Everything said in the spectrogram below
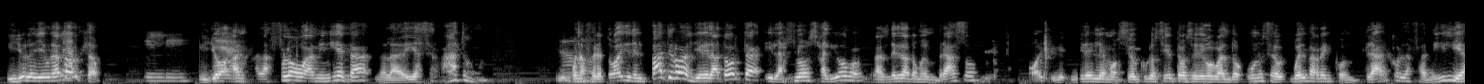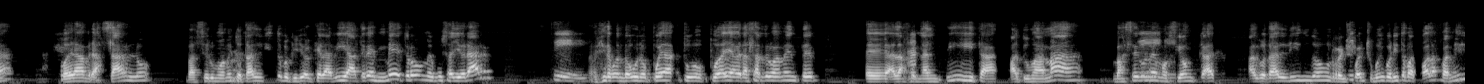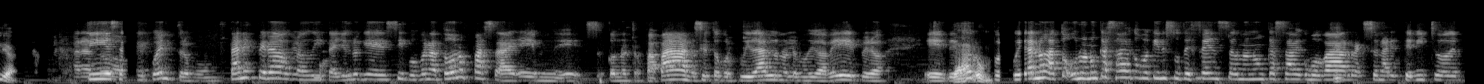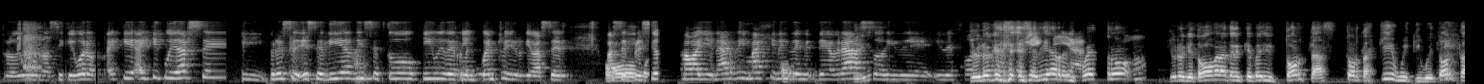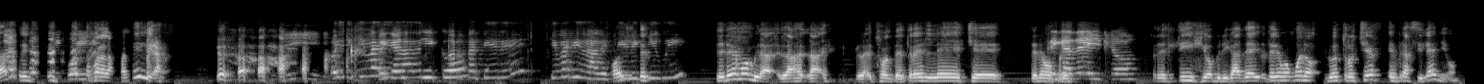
y yo le llevé una torta. Y yo a, la Flo, a mi nieta, no la veía hace rato. Y bueno, pero todo ahí en el patio, llevé la torta y la Flo salió, la Andrea la tomó en brazos. miren la emoción que uno siente cuando uno se vuelve a reencontrar con la familia, poder abrazarlo, va a ser un momento tan lindo porque yo que la vi a tres metros me puse a llorar. Sí. Imagínate cuando uno pueda, tú puedas abrazar nuevamente eh, a la ah. Fernandita, a tu mamá, va a ser una emoción, algo tan lindo, un reencuentro muy bonito para toda la familia sí, ese encuentro, tan esperado, Claudita. Yo creo que sí, pues bueno, a todos nos pasa em, eh, con nuestros papás, ¿no es cierto? Por cuidarlo no lo hemos ido a ver, pero eh, por cuidarnos a todos, uno nunca sabe cómo tiene su defensa, uno nunca sabe cómo va a reaccionar este bicho dentro de uno, así que bueno, hay que, hay que cuidarse, pero ese, ese día, dices tú, Kiwi, del reencuentro, yo creo que va a ser, va a ser oh. precioso, va a llenar de imágenes de, abrazos y, de, y de fotos. Yo creo que ese, día de reencuentro yo creo que todos van a tener que pedir tortas, tortas kiwi, kiwi tortas, tortas para la familia. Oye, ¿qué variedades de torta tiene? ¿Qué variedades tiene kiwi? Tenemos, mira, son de tres leches, tenemos brigadeiro. prestigio, brigadeiro, tenemos, bueno, nuestro chef es brasileño.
